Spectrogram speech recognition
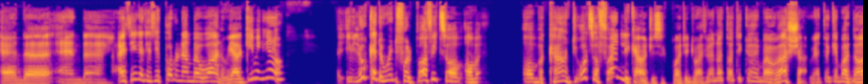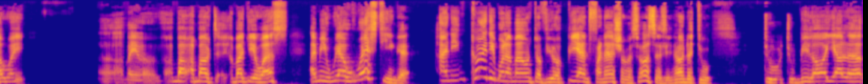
And uh, and uh, I think that is the problem number one. We are giving, you know, look at the windfall profits of, of of a country, also friendly countries, what it was. We are not talking about Russia. We are talking about Norway, uh, about about about the US. I mean, we are wasting an incredible amount of European financial resources in order to to to be loyal uh,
